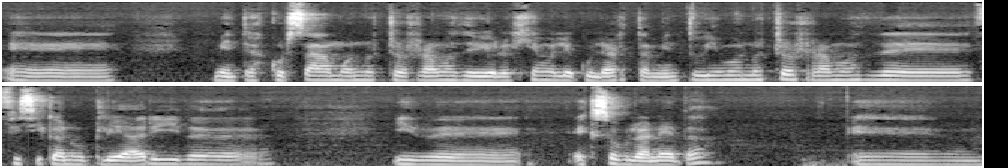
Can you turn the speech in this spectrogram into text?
Eh, mientras cursábamos nuestros ramos de biología molecular, también tuvimos nuestros ramos de física nuclear y de, y de exoplaneta. Eh,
